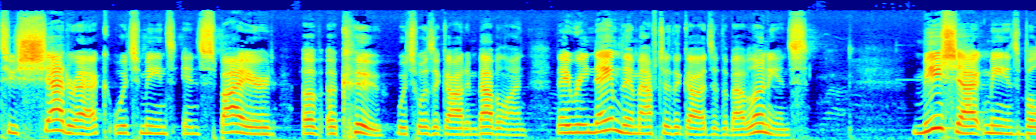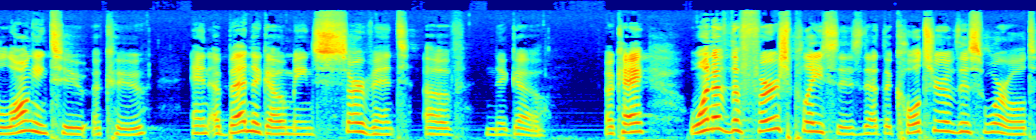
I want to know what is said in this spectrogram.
to Shadrach, which means inspired of Aku, which was a god in Babylon. They renamed them after the gods of the Babylonians. Meshach means belonging to Aku, and Abednego means servant of Nego. Okay? One of the first places that the culture of this world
